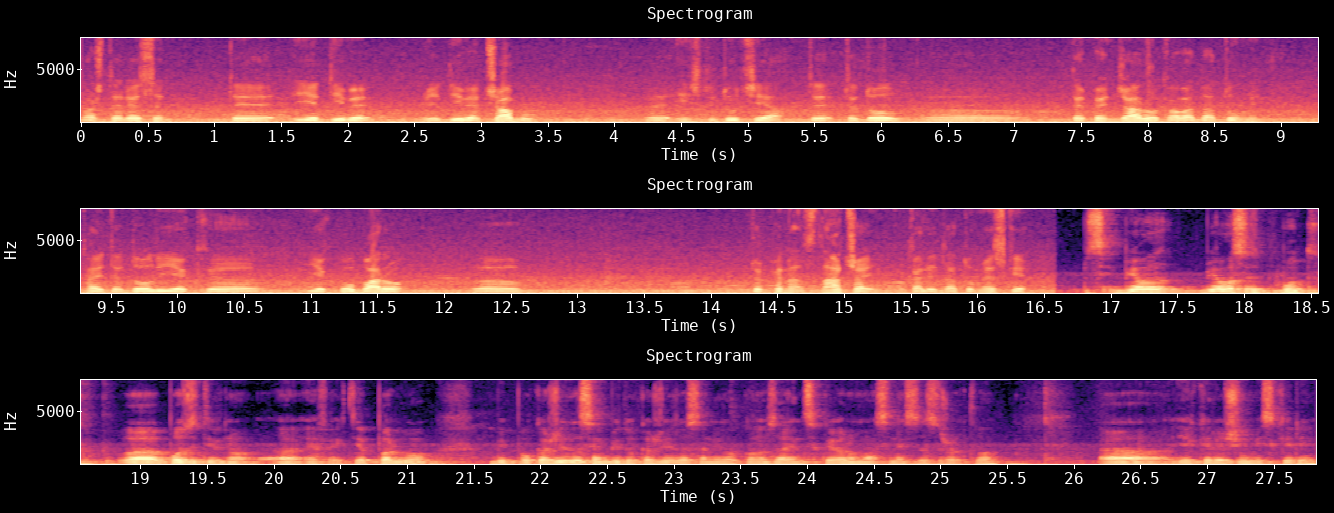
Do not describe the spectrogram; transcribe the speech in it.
ваш тересен те е диве е диве чабу институција те, те дол Те penjaro kava датуми, тајте доли ек jek jek bobaro te pena značaj Био, био се буд позитивно ефекти, прво, би покажи се, би докажи да се ни локална заедница кај Ромаси не се жртва. А, е ке режим искири,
